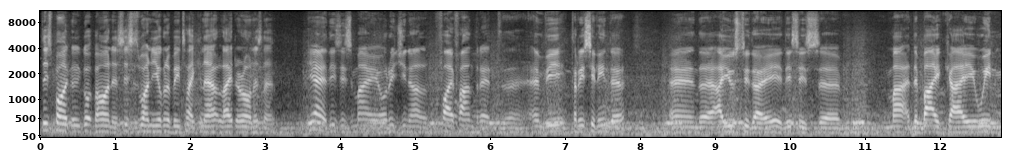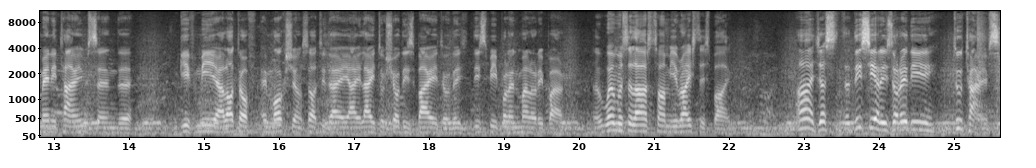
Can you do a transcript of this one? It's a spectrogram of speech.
this bike that you've got behind us, this is one you're going to be taking out later on, isn't it? Yeah, this is my original 500 uh, MV three cylinder, and uh, I use today. This is uh, my, the bike I win many times, and uh, give me a lot of emotion. So today I like to show this bike to this, these people in Mallory Park. Uh, when was the last time you raced this bike? Ah, just uh, this year is already two times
